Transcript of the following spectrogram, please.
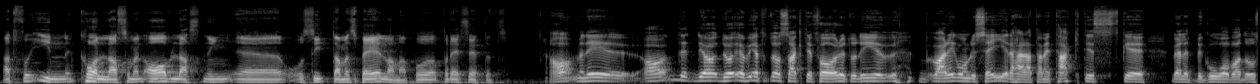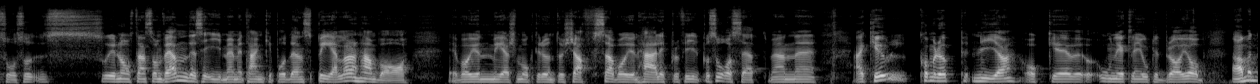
att få in Kolla som en avlastning eh, och sitta med spelarna på, på det sättet. Ja, men det är, ja, det, jag, jag vet att du har sagt det förut och det är ju varje gång du säger det här att han är taktisk eh, väldigt begåvad och så, så, så är det någonstans som vänder sig i mig med tanke på den spelaren han var. Det var ju en mer som åkte runt och tjafsade, var ju en härlig profil på så sätt. Men eh, kul, kommer upp nya och eh, onekligen gjort ett bra jobb. Ja men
